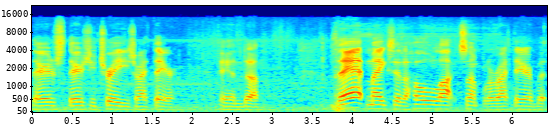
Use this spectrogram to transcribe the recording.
There's there's your trees right there. And uh, that makes it a whole lot simpler right there. But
